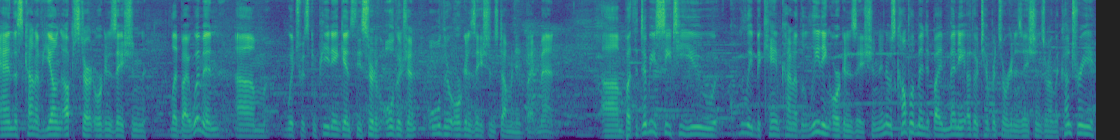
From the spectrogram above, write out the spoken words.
and this kind of young upstart organization led by women, um, which was competing against these sort of older gen- older organizations dominated by men. Um, but the WCTU quickly became kind of the leading organization, and it was complemented by many other temperance organizations around the country,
